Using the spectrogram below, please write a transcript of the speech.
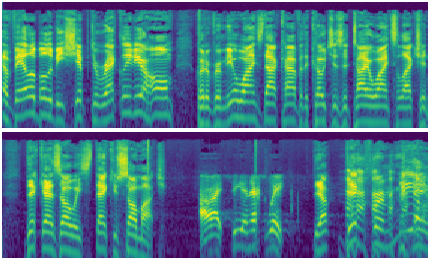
available to be shipped directly to your home. Go to vermeilwines.com for the coach's entire wine selection. Dick, as always, thank you so much. All right. See you next week. Yep. Dick Vermeil.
